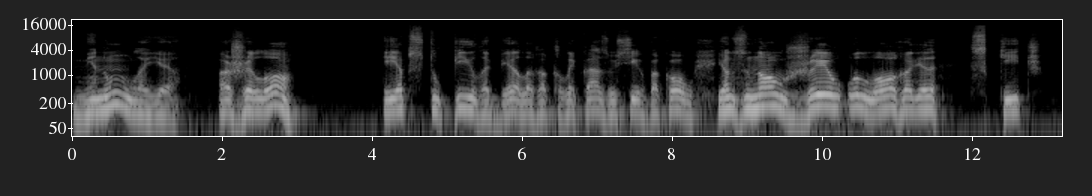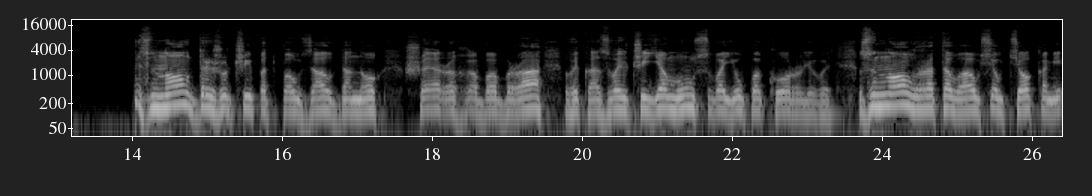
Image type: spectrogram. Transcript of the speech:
мінулае, ажыло, і абступіла белага клыка з усіх бакоў. Ён зноў жыў у логаве скіч. Зноў дрыжучы падпаўзаў да ног шэрага бабра выказваючы яму сваю пакорлівасць. Зноў ратаваўся ўцёкамі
